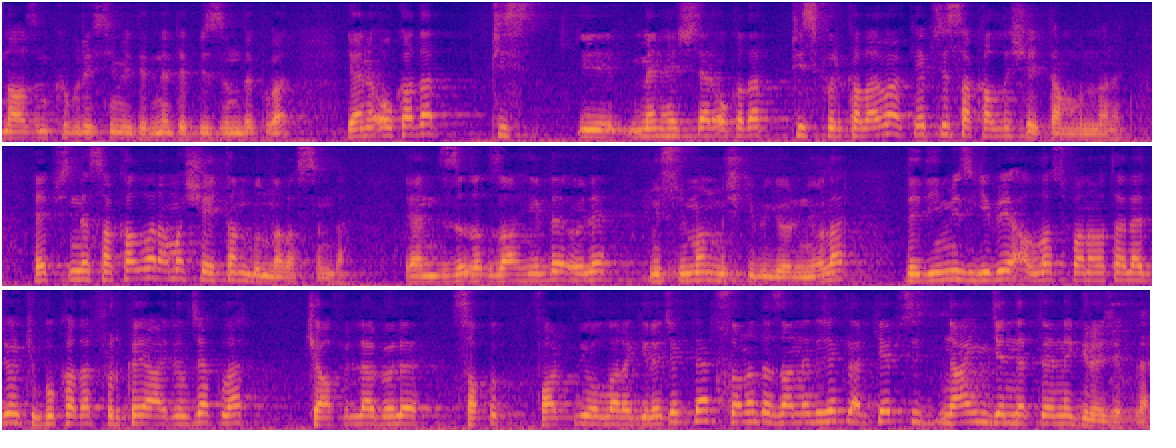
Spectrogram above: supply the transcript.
Nazım Kıbrisi midir ne de bir zındık var. Yani o kadar pis e, menheçler, o kadar pis fırkalar var ki hepsi sakallı şeytan bunların. Hepsinde sakal var ama şeytan bunlar aslında. Yani zahirde öyle Müslümanmış gibi görünüyorlar. Dediğimiz gibi Allah subhanahu wa ta'ala diyor ki bu kadar fırkaya ayrılacaklar. Kafirler böyle sapık farklı yollara girecekler. Sonra da zannedecekler ki hepsi naim cennetlerine girecekler.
